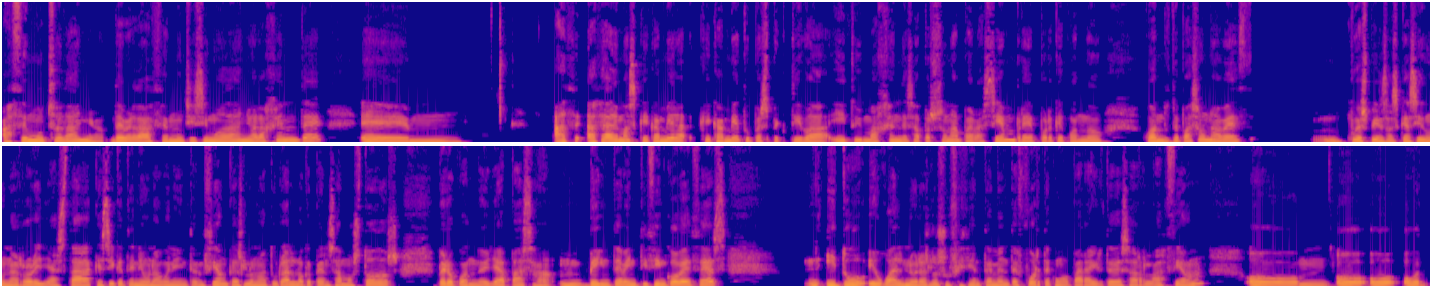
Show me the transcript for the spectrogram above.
hace mucho daño, de verdad, hace muchísimo daño a la gente. Eh, hace, hace, además que cambie, que cambie tu perspectiva y tu imagen de esa persona para siempre, porque cuando, cuando te pasa una vez, pues piensas que ha sido un error y ya está, que sí que tenía una buena intención, que es lo natural, lo que pensamos todos, pero cuando ya pasa 20, 25 veces y tú igual no eres lo suficientemente fuerte como para irte de esa relación o, o, o, o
